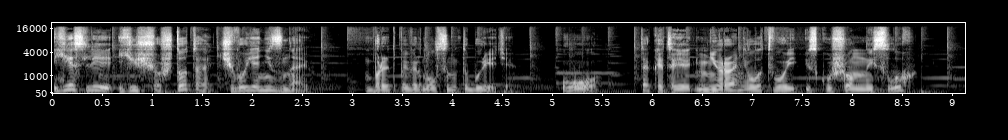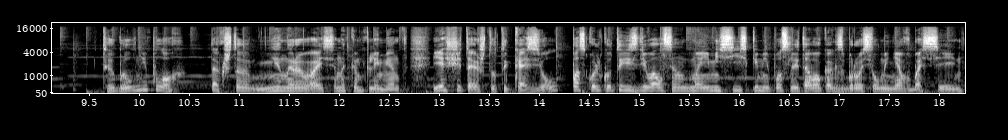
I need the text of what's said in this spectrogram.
«Если еще что-то, чего я не знаю». Брэд повернулся на табурете. «О, так это не ранило твой искушенный слух?» «Ты был неплох, так что не нарывайся на комплимент. Я считаю, что ты козел, поскольку ты издевался над моими сиськами после того, как сбросил меня в бассейн».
